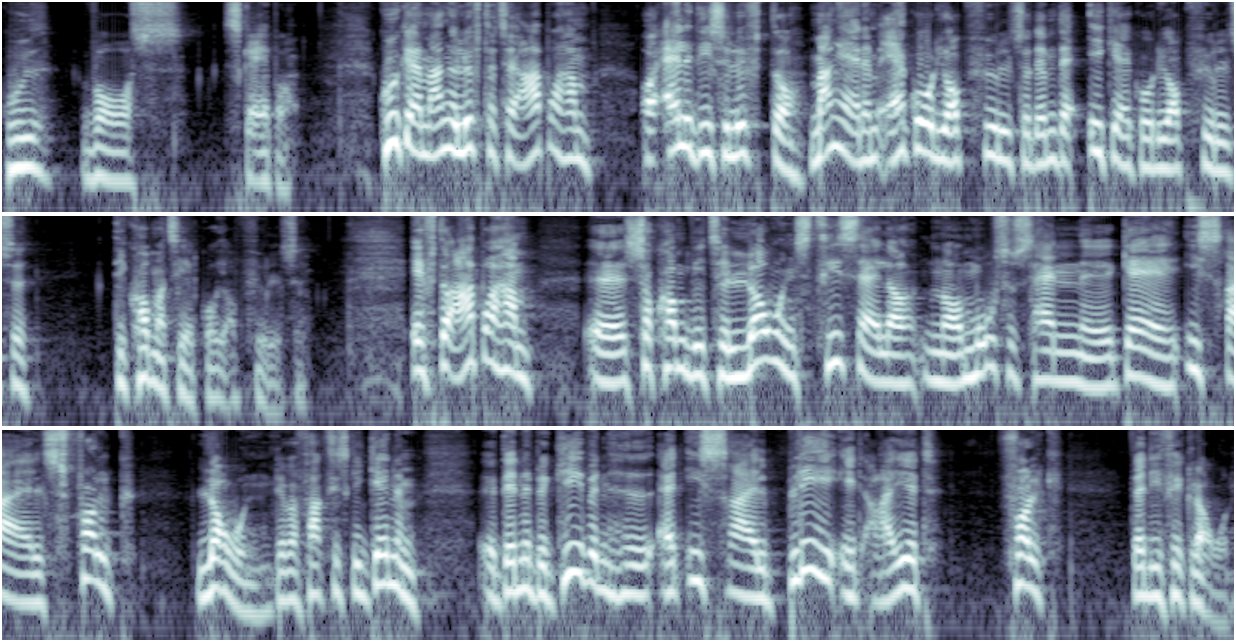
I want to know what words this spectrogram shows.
Gud, vores skaber. Gud gav mange løfter til Abraham, og alle disse løfter, mange af dem er gået i opfyldelse, og dem, der ikke er gået i opfyldelse, de kommer til at gå i opfyldelse. Efter Abraham, Øh, så kom vi til lovens tidsalder, når Moses han øh, gav Israels folk loven. Det var faktisk igennem øh, denne begivenhed, at Israel blev et eget folk, da de fik loven.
